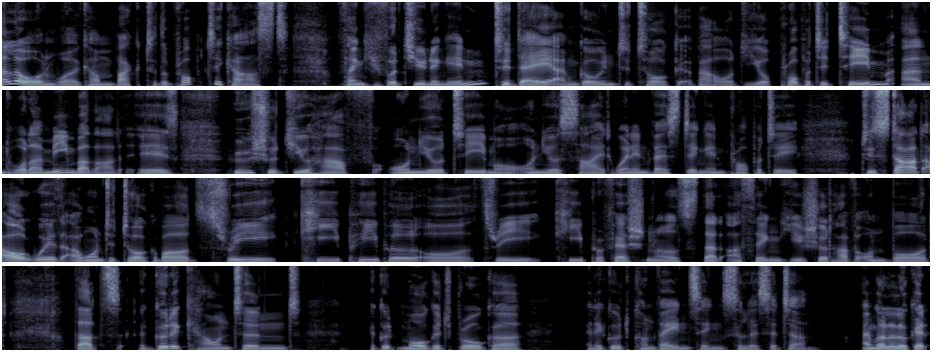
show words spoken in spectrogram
Hello and welcome back to the Property Cast. Thank you for tuning in. Today I'm going to talk about your property team and what I mean by that is who should you have on your team or on your side when investing in property. To start out with, I want to talk about three key people or three key professionals that I think you should have on board. That's a good accountant, a good mortgage broker, and a good conveyancing solicitor. I'm going to look at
